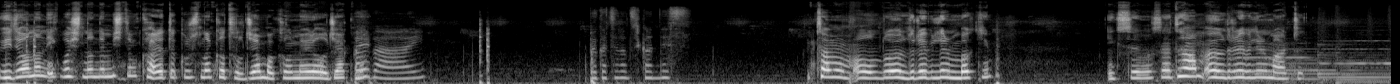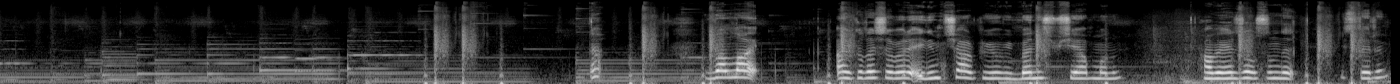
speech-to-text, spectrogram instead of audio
Videonun ilk başında demiştim karate kursuna katılacağım. Bakalım öyle olacak mı? Bay bay. Tamam oldu öldürebilirim bakayım. İlk sebebi tamam öldürebilirim artık. Vallahi arkadaşlar böyle elim çarpıyor. Ben hiçbir şey yapmadım. Haberiniz olsun da isterim.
